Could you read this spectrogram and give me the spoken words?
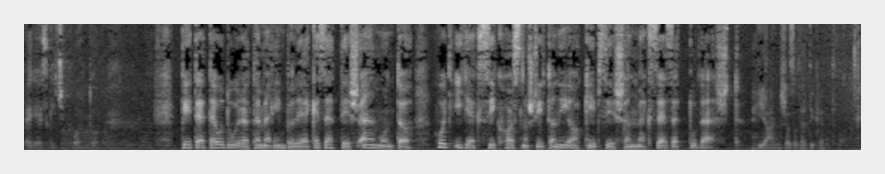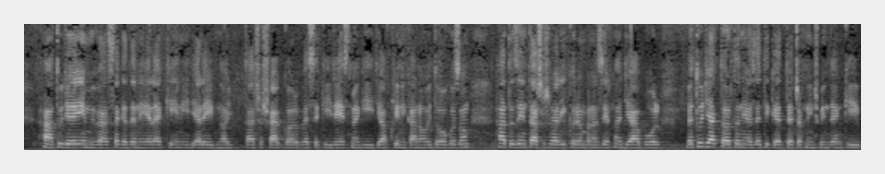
egész kicsikortól. Péter Teodóra Temerinből érkezett, és elmondta, hogy igyekszik hasznosítani a képzésen megszerzett tudást. Hiányos az az etikett. Hát ugye én, mivel Szegeden élek, én így elég nagy társasággal veszek így részt, meg így a klinikán, ahogy dolgozom. Hát az én társasági körömben azért nagyjából be tudják tartani az etikettet, csak nincs mindenki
